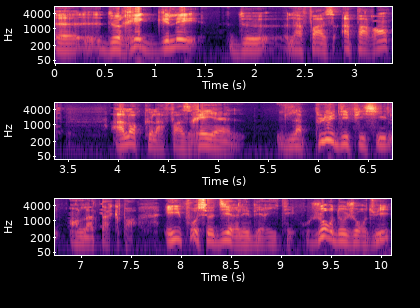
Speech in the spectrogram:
euh, de régler de la phase apparente, alors que la phase réelle, la plus difficile, on ne l'attaque pas. Et il faut se dire les vérités. Au jour d'aujourd'hui,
